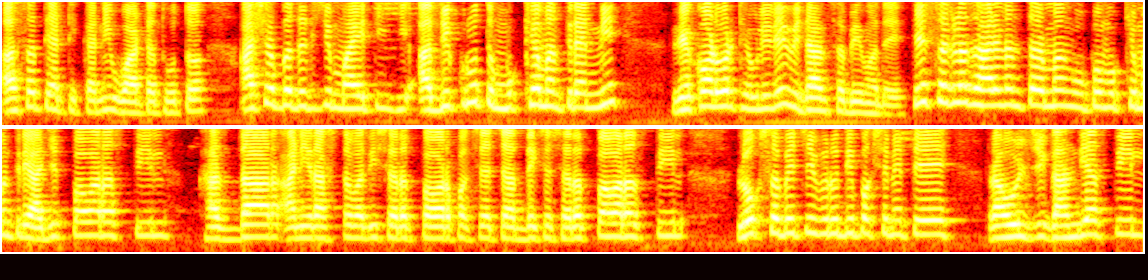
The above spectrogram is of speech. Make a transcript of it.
असं त्या ठिकाणी वाटत होतं. अशा पद्धतीची माहिती ही अधिकृत मुख्यमंत्र्यांनी रेकॉर्डवर ठेवलेली आहे विधानसभेमध्ये. हे सगळं झाल्यानंतर मग उपमुख्यमंत्री अजित पवार असतील खासदार आणि राष्ट्रवादी शरद पवार पक्षाचे अध्यक्ष शरद पवार असतील लोकसभेचे विरोधी पक्षनेते राहुलजी गांधी असतील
